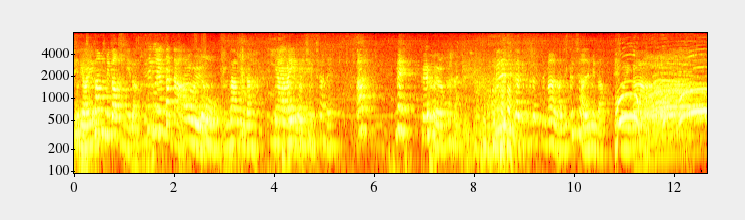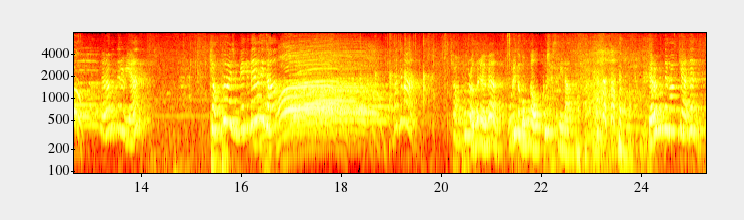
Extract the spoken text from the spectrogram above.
우리 아이 감사합니다. 친구에 딱잘 어울려. 어. 감사합니다. 이 아이브 칭찬해. 아, 네. 그리고 여러분. 챌린지까지 보셨지만 아직 끝이 아닙니다. 저희가 여러분들을 위한 경품을 준비했기 때문이죠. 하지만 경품을 얻으려면 우리도 뭔가 얻고 싶습니다. 여러분들과 함께하는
